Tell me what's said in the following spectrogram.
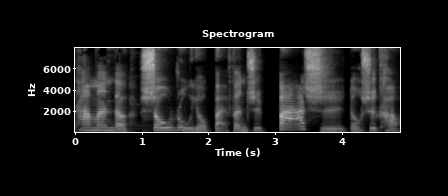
他们的收入有百分之八十都是靠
